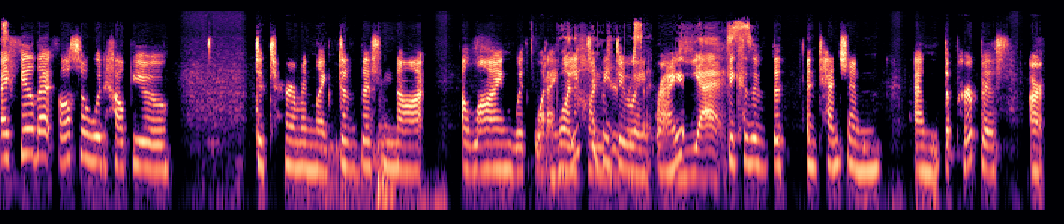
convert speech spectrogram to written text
I feel that also would help you determine like does this not align with what I 100%. need to be doing, right? Yes. Because if the intention and the purpose aren't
